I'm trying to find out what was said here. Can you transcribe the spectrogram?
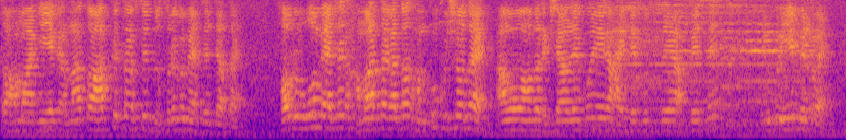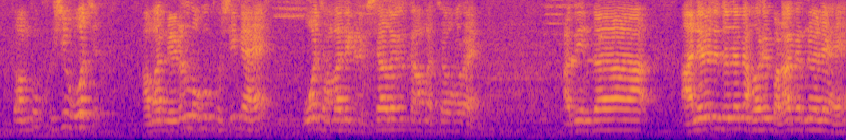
तो हम आगे ये करना तो आपकी तरफ़ से दूसरे को मैसेज जाता है। और वो मैसेज हमारे तक आता है हमको खुशी होता है। हम वहाँ पर रिक्शा वाले को, एक हाईटेक ग्रुप से, आपके से, इनको ये मिल रहा है। तो हमको खुशी, वो हमारे लीडर लोगों को खुशी क्या है, वो हमारे रिक्शा वाले का काम अच्छा हो रहा है। अभी इनका आने वाले दिनों में हमारे बड़ा करने वाले हैं।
